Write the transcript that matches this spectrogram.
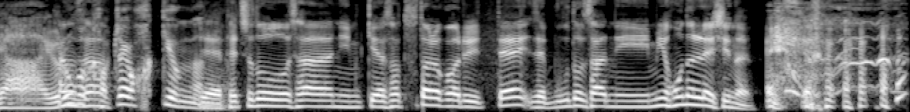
야, 이런 거 갑자기 확 기억나네. 예, 배추도사님께서 투덜거릴 때 이제 무도사님이 혼을 내시는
